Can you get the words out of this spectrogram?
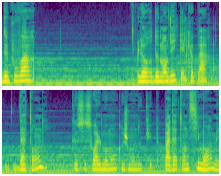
de pouvoir leur demander quelque part d'attendre que ce soit le moment que je m'en occupe. Pas d'attendre six mois, mais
